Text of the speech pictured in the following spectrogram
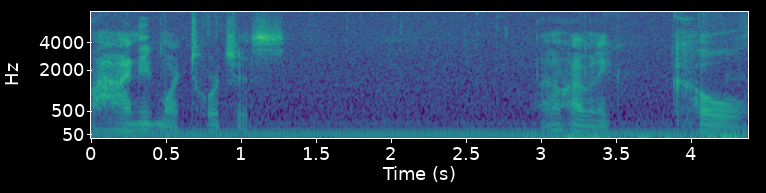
ah, I need more torches. I don't have any coal.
